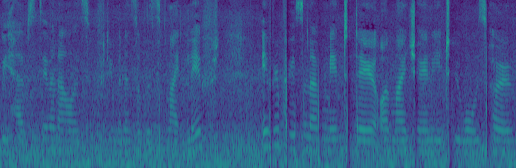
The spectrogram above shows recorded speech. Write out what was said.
we have 7 hours 50 minutes of this flight left. Every person I've met today on my journey towards home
